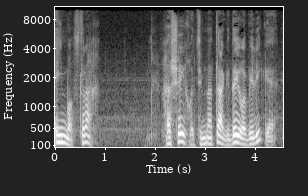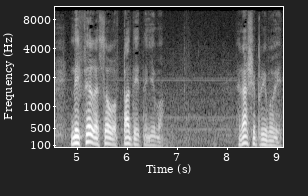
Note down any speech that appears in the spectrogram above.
эймо, страх. Хашейхо, темнота, где его великая, Нефера Соров падает на него. Раша приводит.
